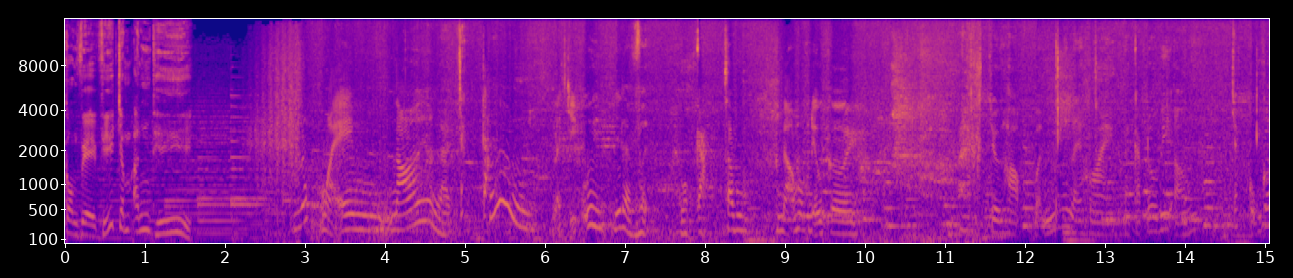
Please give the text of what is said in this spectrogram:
Còn về phía Trâm Anh thì? Lúc mà em nói là chắc chắn là chị Uy với là Vịnh một cặp xong nở một điệu cười. Trường hợp Vĩnh với lại Hoàng là cặp đôi bí ẩn chắc cũng có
